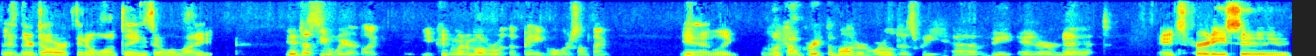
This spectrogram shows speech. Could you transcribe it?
They're, they're dark. They don't want things. They don't want light. Yeah, it does seem weird. Like you couldn't win them over with a bagel or something. Yeah, like Look how great the modern world is. We have the internet. it's pretty sick.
